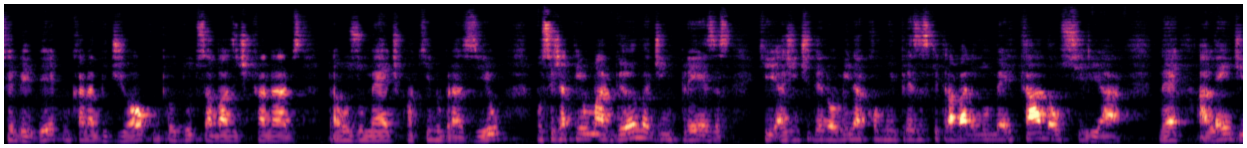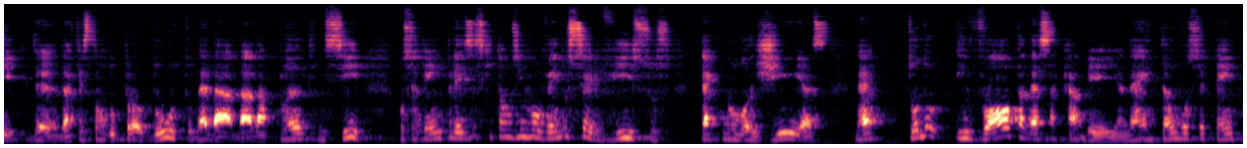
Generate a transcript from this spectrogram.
CBD, com canabidiol, com produtos à base de cannabis para uso médico aqui no Brasil. Você já tem uma gama de empresas que a gente denomina como empresas que trabalham no mercado auxiliar né? Além de, de, da questão do produto, né? Da, da, da planta em si, você tem empresas que estão desenvolvendo serviços, tecnologias, né? Tudo em volta dessa cadeia, né? Então você tem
